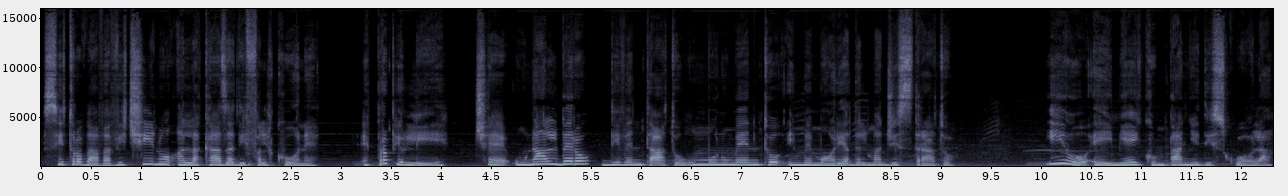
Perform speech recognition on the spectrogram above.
si trovava vicino alla casa di Falcone e proprio lì c'è un albero diventato un monumento in memoria del magistrato. Io e i miei compagni di scuola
